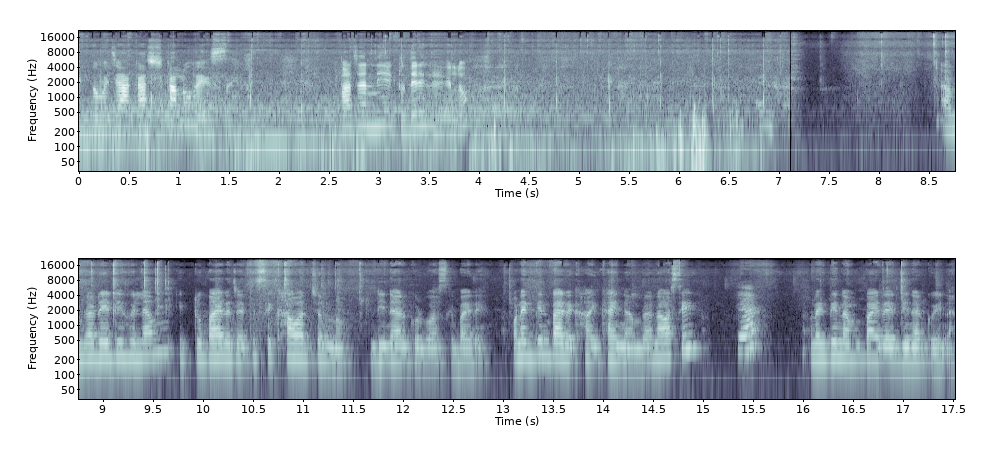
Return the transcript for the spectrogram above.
একদম যে আকাশ কালো হয়ে গেছে। বাজার নিয়ে একটু দেরি হয়ে গেল। আমরা রেডি হইলাম একটু বাইরে যাইতেছি খাওয়ার জন্য। ডিনার করব আজকে বাইরে। অনেকদিন বাইরে খাই খাই না আমরা। না আসি? হ্যাঁ? অনেকদিন আমরা বাইরে ডিনার করি না।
